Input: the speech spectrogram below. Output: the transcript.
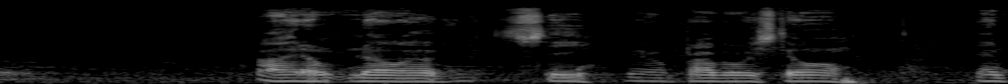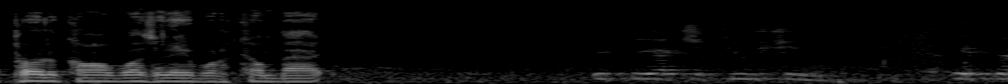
Dylan? I don't know, I see, you know, probably still in protocol, wasn't able to come back. If the execution, if the,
